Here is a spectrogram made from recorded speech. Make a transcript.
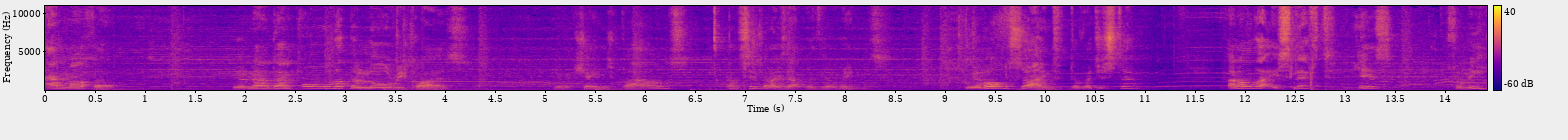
and Martha, you have now done all that the law requires. You have exchanged vows and symbolise that with your rings. We have all signed the register, and all that is left is for me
